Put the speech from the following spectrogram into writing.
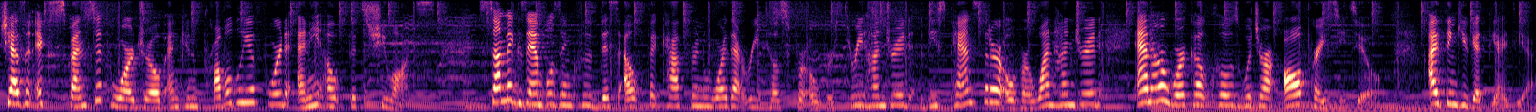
She has an expensive wardrobe and can probably afford any outfits she wants. Some examples include this outfit Catherine wore that retails for over 300, these pants that are over 100, and her workout clothes which are all pricey too. I think you get the idea.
